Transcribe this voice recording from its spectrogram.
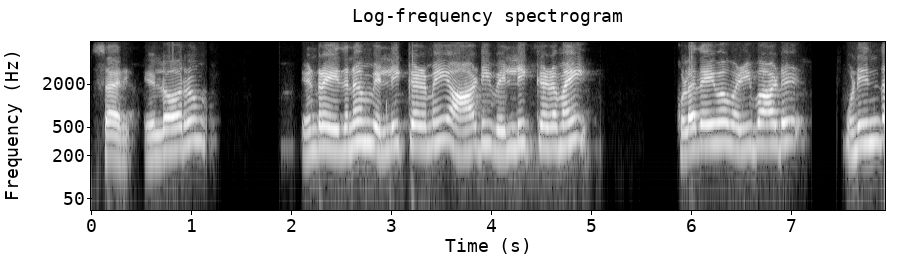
சரி எல்லோரும் இன்றைய தினம் வெள்ளிக்கிழமை ஆடி வெள்ளிக்கிழமை குலதெய்வ வழிபாடு முடிந்த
